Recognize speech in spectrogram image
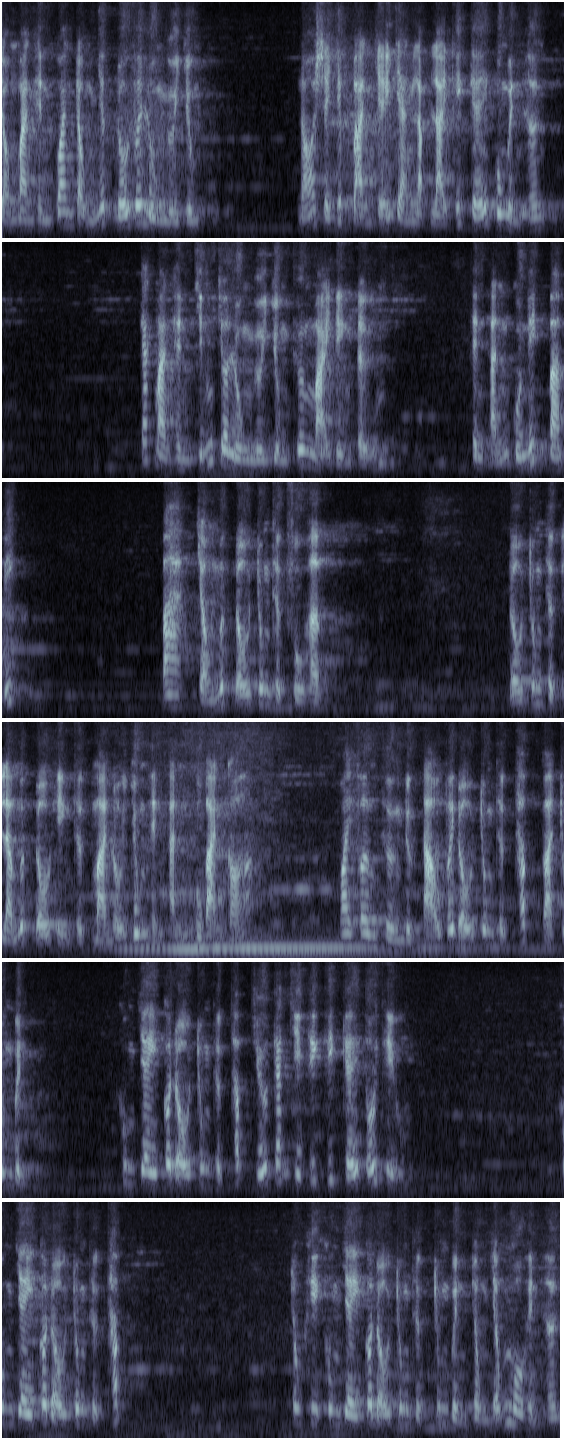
Chọn màn hình quan trọng nhất đối với luồng người dùng. Nó sẽ giúp bạn dễ dàng lặp lại thiết kế của mình hơn. Các màn hình chính cho luồng người dùng thương mại điện tử. Hình ảnh của Nick Babbitt. 3. Chọn mức độ trung thực phù hợp. Độ trung thực là mức độ hiện thực mà nội dung hình ảnh của bạn có. Wi-Fi thường được tạo với độ trung thực thấp và trung bình. Khung dây có độ trung thực thấp chứa các chi tiết thiết kế tối thiểu. Khung dây có độ trung thực thấp. Trong khi khung dây có độ trung thực trung bình trông giống mô hình hơn.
